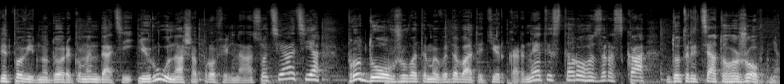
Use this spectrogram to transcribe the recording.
Відповідно до рекомендацій ІРУ, наша профільна асоціація продовжуватиме видавати тіркарнети старого зразка до 30 жовтня.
